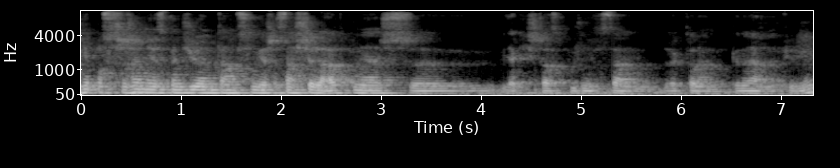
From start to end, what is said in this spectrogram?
niepostrzeżenie spędziłem tam w sumie 16 lat, ponieważ e, jakiś czas później zostałem dyrektorem generalnym firmy.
